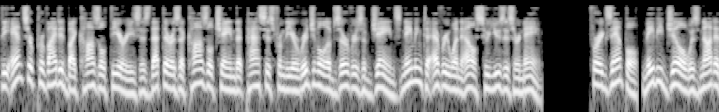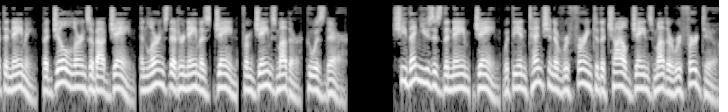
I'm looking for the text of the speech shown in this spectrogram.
The answer provided by causal theories is that there is a causal chain that passes from the original observers of Jane's naming to everyone else who uses her name. For example, maybe Jill was not at the naming, but Jill learns about Jane, and learns that her name is Jane, from Jane's mother, who was there. She then uses the name Jane with the intention of referring to the child Jane's mother referred to.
